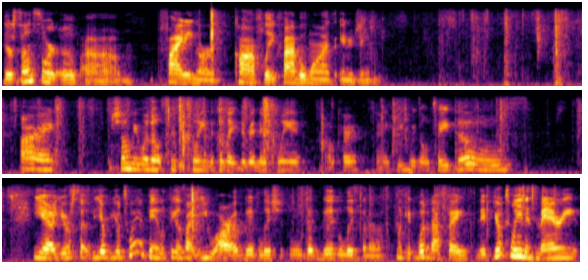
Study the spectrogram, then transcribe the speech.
There's some sort of um, fighting or conflict. Five of Wands energy. All right. Show me what else is between the collective and their twin. Okay, thank you. We're gonna take those. Yeah, your your your twin feels like you are a good a good listener. Look at what did I say? If your twin is married,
